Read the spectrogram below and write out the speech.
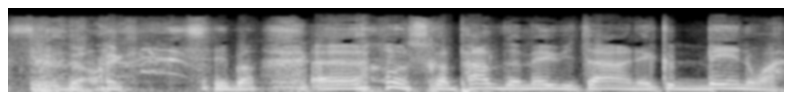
C'est bon. C'est bon. Euh, on se reparle demain 8 h. On écoute Benoît.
